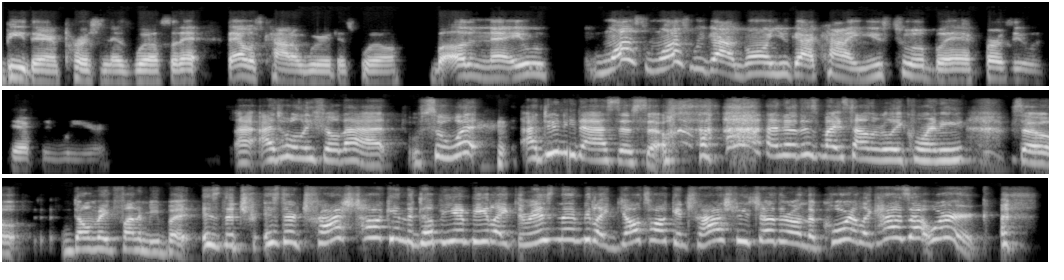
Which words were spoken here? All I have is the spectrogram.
be there in person as well. So that that was kind of weird as well. But other than that, it was once once we got going, you got kind of used to it, but at first it was definitely weird. I, I totally feel that. So what I do need to ask this though. I know this might sound really corny, so don't make fun of me. But is the tr- is there trash talk in the WNB? Like there is be Like y'all talking trash to each other on the court? Like how does that work?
